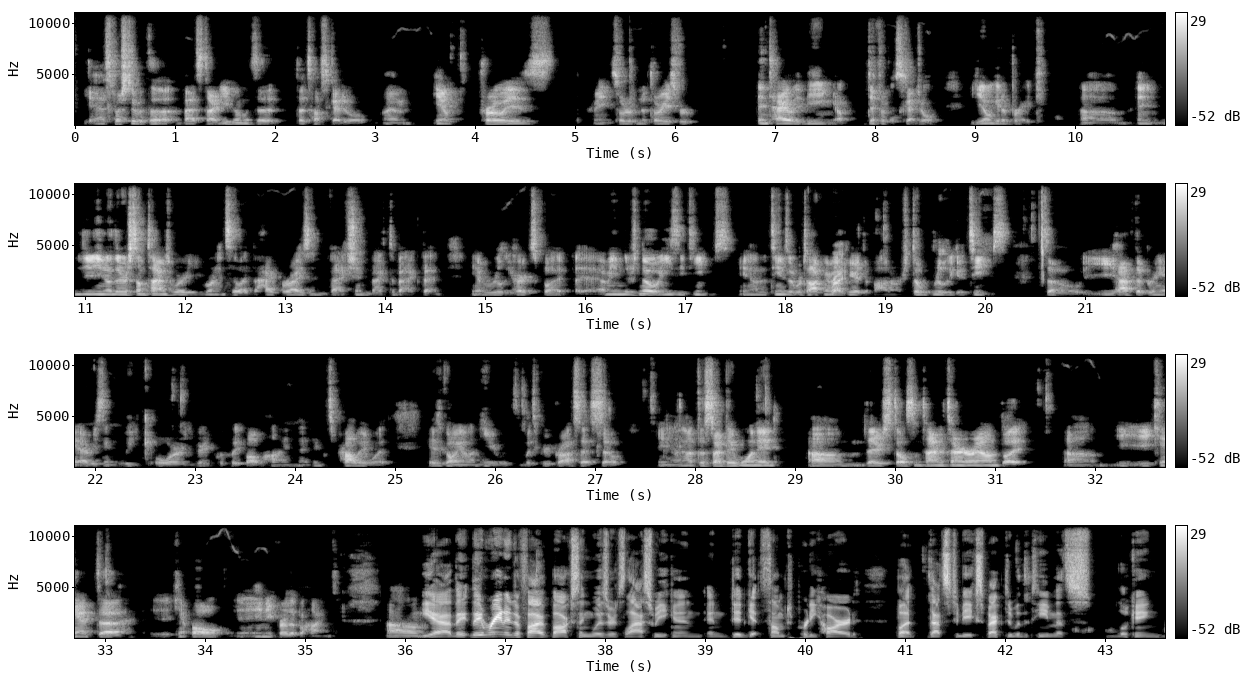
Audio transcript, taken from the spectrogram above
Yeah, especially with a bad start, even with the, the tough schedule. Um, you know, pro is, I mean, sort of notorious for entirely being a difficult schedule. You don't get a break. Um, and you know, there are some times where you run into like the Hype Horizon faction back to back that, you know, really hurts. But I mean, there's no easy teams. You know, the teams that we're talking about right. here at the bottom are still really good teams. So you have to bring it every single week or you very quickly fall behind. And I think it's probably what is going on here with, with group process. So, you know, not the start they wanted. Um, there's still some time to turn around, but, um, you, you can't, uh, you can't fall any further behind. Um, yeah, they, they ran into five boxing wizards last week and, and did get thumped pretty hard, but that's to be expected with a team that's looking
